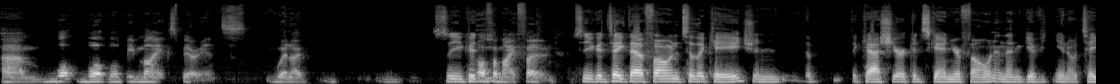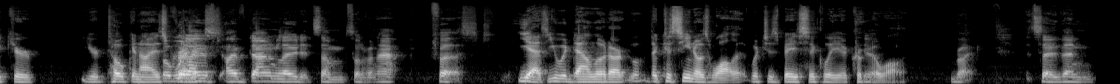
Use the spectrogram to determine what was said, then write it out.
um, what what will be my experience when I So you could offer my phone? So you could take that phone to the cage, and the, the cashier could scan your phone, and then give you know take your your tokenized But would I've, I've downloaded some sort of an app first, Yes, you would download our the casino's wallet, which is basically a crypto Yeah. wallet. right? So then,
